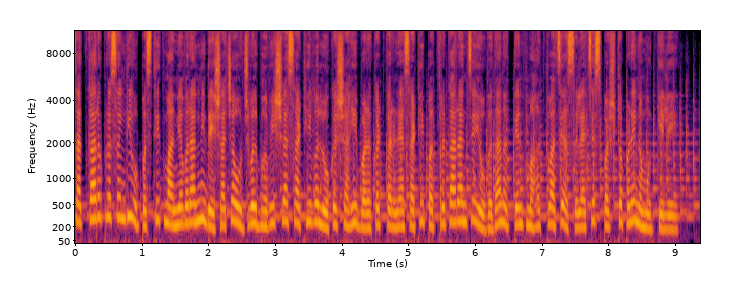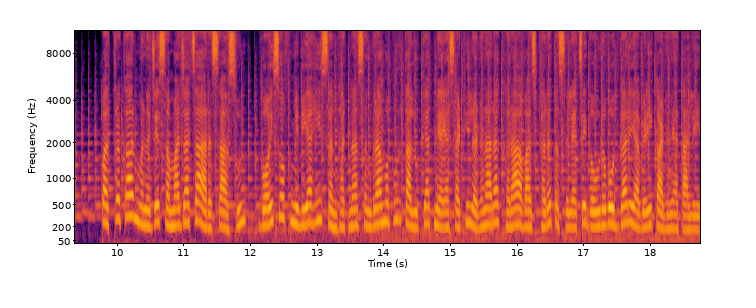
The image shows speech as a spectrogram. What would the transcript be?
सत्कारप्रसंगी उपस्थित मान्यवरांनी देशाच्या उज्ज्वल भविष्यासाठी व लोकशाही बळकट करण्यासाठी पत्रकारांचे योगदान अत्यंत महत्त्वाचे असल्याचे स्पष्टपणे नमूद केले. पत्रकार म्हणजे समाजाचा आरसा असून व्हॉइस ऑफ मीडिया ही संघटना संग्रामपूर तालुक्यात न्यायासाठी लढणारा खरा आवाज ठरत असल्याचे गौरवोद्गार यावेळी काढण्यात आले.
